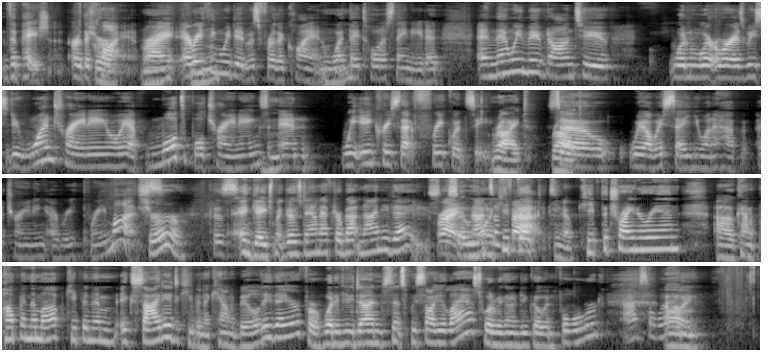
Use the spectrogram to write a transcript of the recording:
the patient or the sure. client, right? Mm-hmm. Everything mm-hmm. we did was for the client and what mm-hmm. they told us they needed. And then we moved on to when we're, whereas we used to do one training, we have multiple trainings, mm-hmm. and we increase that frequency. Right. Right. So we always say you want to have a training every three months. Sure. Because engagement goes down after about ninety days. Right. So we want to keep fact. that. You know, keep the trainer in, uh, kind of pumping them up, keeping them excited, keeping accountability there for what have you done since we saw you last. What are we going to do going forward? Absolutely. Um,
